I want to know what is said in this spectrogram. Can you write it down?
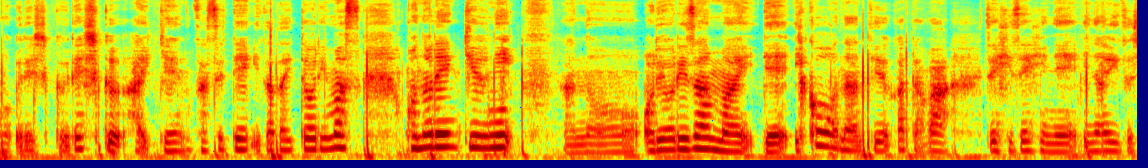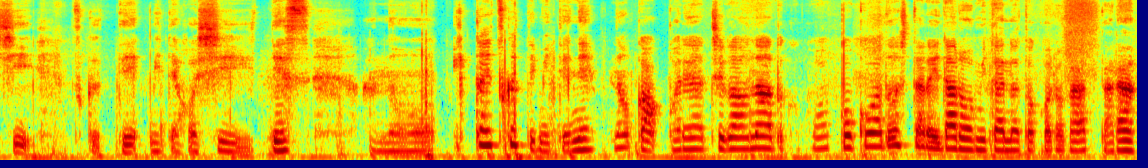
もう嬉しく嬉しく拝見させていただいております。この連休にあのお料理三昧で行こうなんていう方はぜひぜひねいなり寿司作ってみてほしいです。あの一回作ってみてねなんかこれは違うなとかここはどうしたらいいだろうみたいなところがあったら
